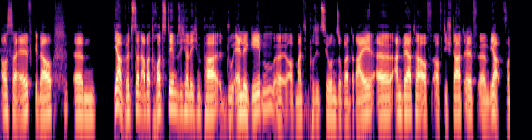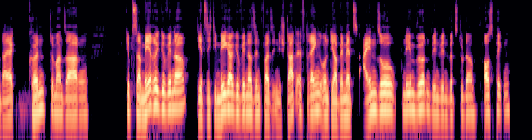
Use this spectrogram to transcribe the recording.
außer elf, genau. Ähm, ja, wird es dann aber trotzdem sicherlich ein paar Duelle geben, äh, auf manchen Positionen sogar drei äh, Anwärter auf, auf die Startelf. Ähm, ja, von daher könnte man sagen, gibt es da mehrere Gewinner, die jetzt nicht die Mega-Gewinner sind, weil sie in die Startelf drängen. Und ja, wenn wir jetzt einen so nehmen würden, wen, wen würdest du da rauspicken?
